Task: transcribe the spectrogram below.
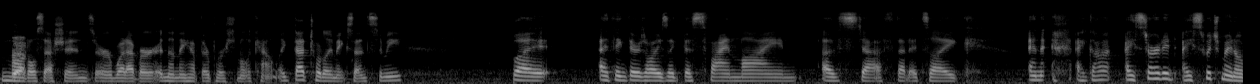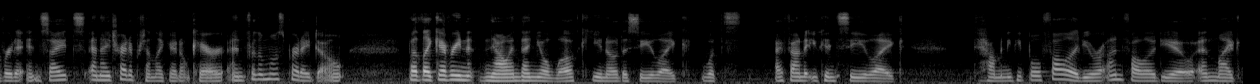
model sessions or whatever, and then they have their personal account. Like that totally makes sense to me. But I think there's always like this fine line of stuff that it's like and I got I started I switched mine over to insights and I try to pretend like I don't care and for the most part I don't. But like every now and then you'll look, you know, to see like what's I found that you can see like how many people followed you or unfollowed you and like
